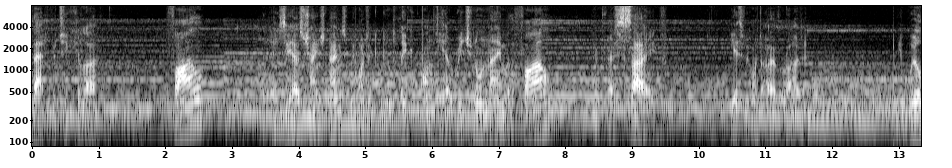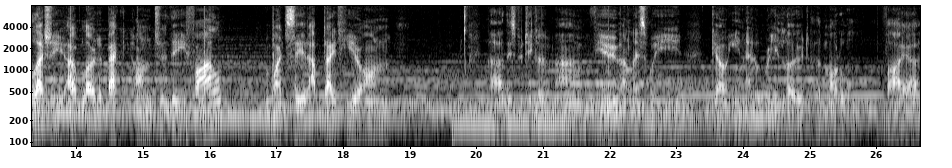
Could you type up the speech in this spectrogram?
that particular file see has changed names. We want to click on the original name of the file and press save. Yes, we want to override it will actually upload it back onto the file. We won't see it update here on uh, this particular um, view unless we go in and reload the model via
